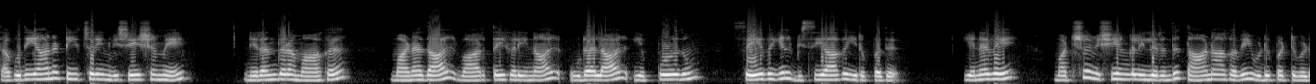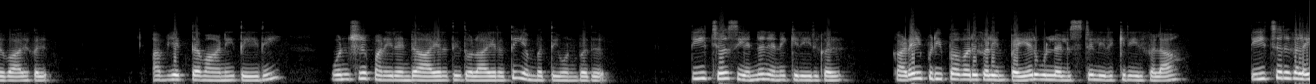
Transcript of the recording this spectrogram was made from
தகுதியான டீச்சரின் விசேஷமே நிரந்தரமாக மனதால் வார்த்தைகளினால் உடலால் எப்பொழுதும் சேவையில் பிஸியாக இருப்பது. எனவே மற்ற விஷயங்களிலிருந்து தானாகவே விடுபட்டு விடுவார்கள். அவ்யக்தவாணி தேதி ஒன்று பனிரெண்டு ஆயிரத்தி தொள்ளாயிரத்தி எண்பத்தி ஒன்பது. டீச்சர்ஸ் என்ன நினைக்கிறீர்கள்? கடைபிடிப்பவர்களின் பெயர் உள்ள லிஸ்டில் இருக்கிறீர்களா? டீச்சர்களை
